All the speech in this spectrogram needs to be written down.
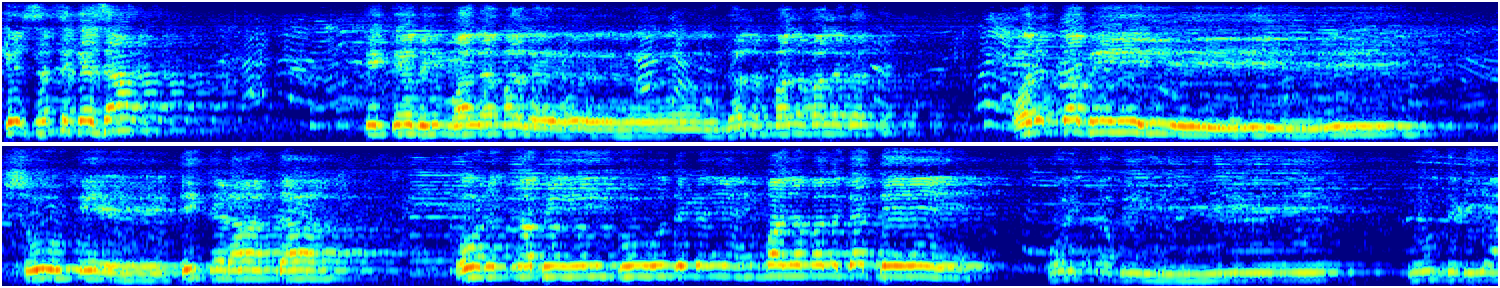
कि सत्य कैसा कि कभी मल मल, गल मल मल गल और कभी सूखे टिकड़ांदा, और कभी गूदड़े मल मल गद्दे और कभी गूदड़िया।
